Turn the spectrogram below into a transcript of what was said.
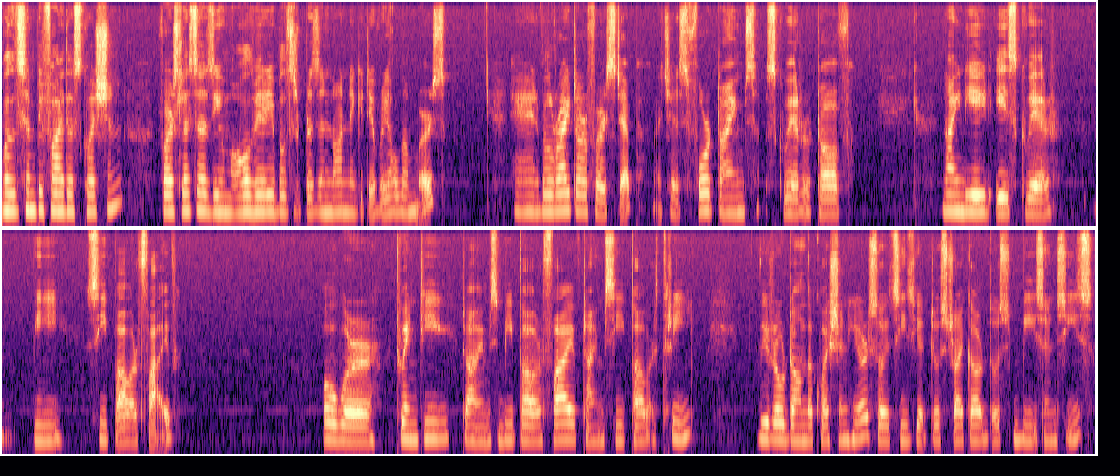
We'll simplify this question. First, let's assume all variables represent non-negative real numbers. And we'll write our first step, which is 4 times square root of 98a square b c power 5 over 20 times b power 5 times c power 3 we wrote down the question here so it's easier to strike out those b's and c's.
